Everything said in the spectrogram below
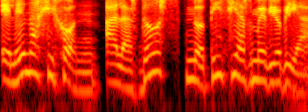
Elena Gijón, a las 2, Noticias Mediodía.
